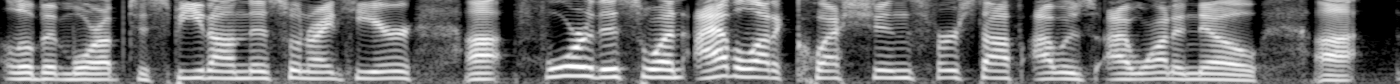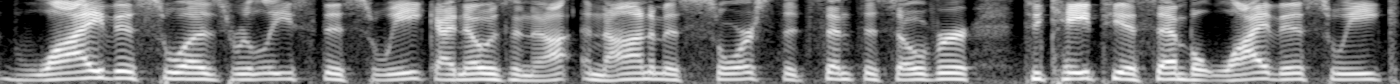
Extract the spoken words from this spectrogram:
a little bit more up to speed on this one right here. Uh, for this one, I have a lot of questions. First off, I was I want to know uh, why this was released this week. I know it was an anonymous source that sent this over to KTSM, but why this week?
